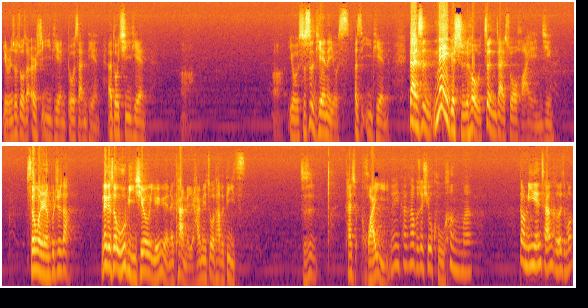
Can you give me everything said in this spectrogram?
有人说做了二十一天多三天啊多七天，啊啊有十四天的有二十一天的，但是那个时候正在说华严经，声闻人不知道，那个时候五比丘远远的看了也还没做他的弟子，只是。开始怀疑，哎，他他不是修苦恨吗？到泥莲禅河怎么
